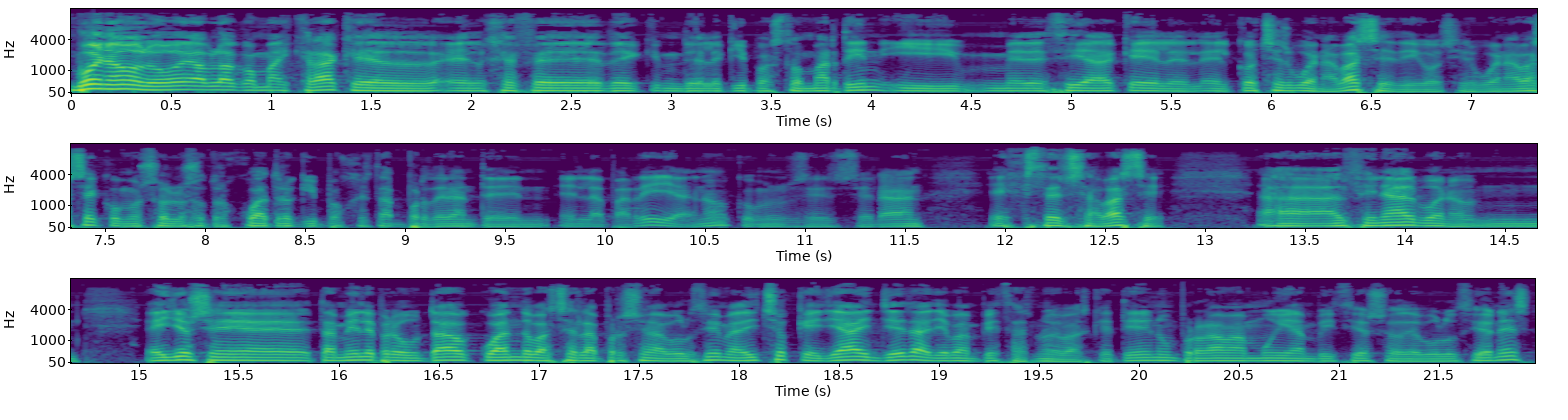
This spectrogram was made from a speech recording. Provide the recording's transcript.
Bueno, luego he hablado con Mike Crack, el, jefe del equipo Aston Martin, y me decía que el, coche es buena base. Digo, si es buena base, como son los otros cuatro equipos que están por delante en, la parrilla, ¿no? Como serán excelsa base. al final, bueno, mm, ellos eh, también le he preguntado cuándo va a ser la próxima evolución me ha dicho que ya en Jeddah llevan piezas nuevas, que tienen un programa muy ambicioso de evoluciones.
